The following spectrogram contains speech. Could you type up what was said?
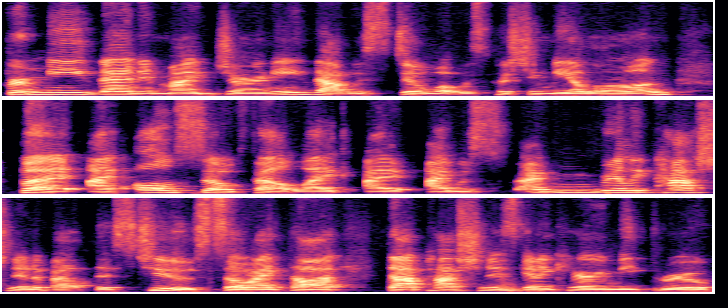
for me, then in my journey, that was still what was pushing me along. But I also felt like I, I was, I'm really passionate about this too. So I thought that passion is going to carry me through.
